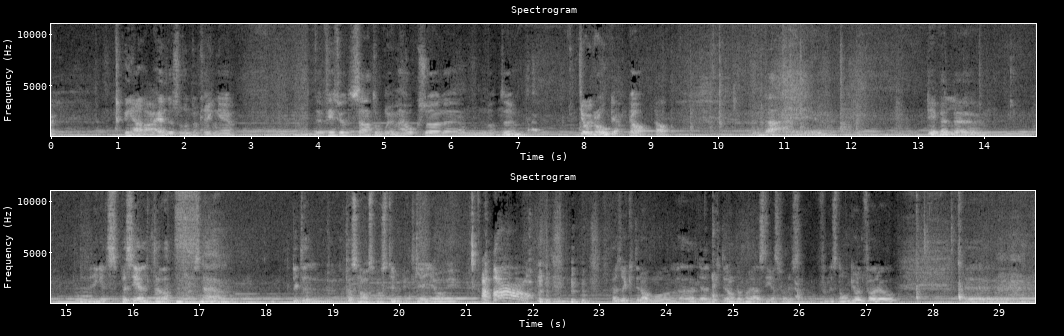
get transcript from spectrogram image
Inga andra händelser runt omkring. eh. Det finns ju ett sanatorium här också eller något... eh, Mm. Joy Grove, ja. Ja, Ja. Nej, det är väl eh, inget speciellt. Det har varit några sådana här lite personal som har stulit grejer. Har vi Aha! hört rykten om. Och, eller rykten om, de har ju arresterats för det. Funnits någon grund för det. Och, eh,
